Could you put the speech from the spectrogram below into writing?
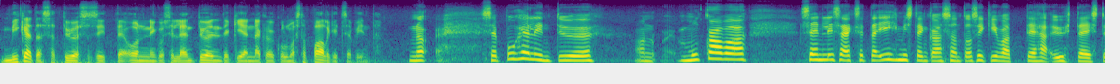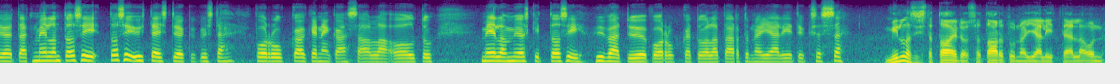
Mikä tässä työssä sitten on niin kuin silleen työntekijän näkökulmasta palkitsevinta? No se puhelintyö on mukavaa. Sen lisäksi, että ihmisten kanssa on tosi kiva tehdä yhteistyötä. Että meillä on tosi, tosi yhteistyökykyistä porukkaa, kenen kanssa ollaan oltu. Meillä on myöskin tosi hyvä työporukka tuolla tartunnan jäljityksessä. Millaisista taidoista tartunnan jäljittäjällä on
